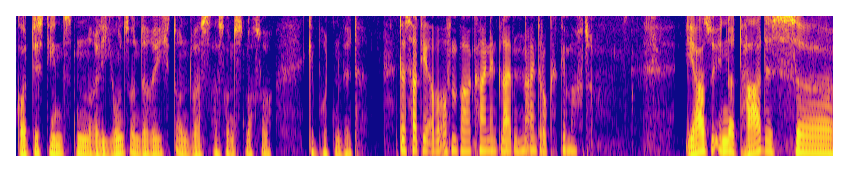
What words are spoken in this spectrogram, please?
Gottesdiensten, Religionsunterricht und was da sonst noch so geboten wird. Das hat dir aber offenbar keinen bleibenden Eindruck gemacht. Ja, so in der Tat ist, äh,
